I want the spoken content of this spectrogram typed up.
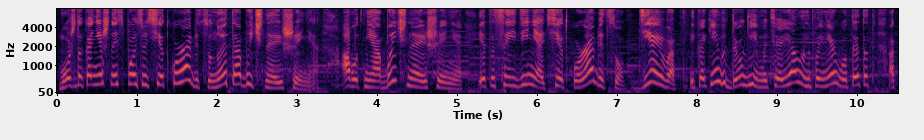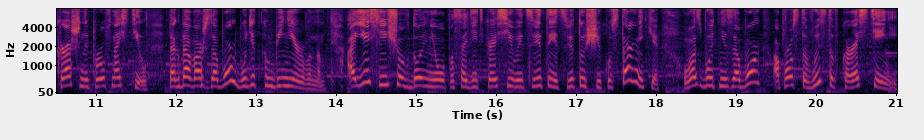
Можно, конечно, использовать сетку-рабицу, но это обычное решение. А вот необычное решение – это соединять сетку-рабицу, дерево и какие-нибудь другие материалы, например, вот этот окрашенный профнастил. Тогда ваш забор будет комбинированным. А если еще вдоль него посадить красивые цветы и цветущие кустарники, у вас будет не забор, а просто выставка растений.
